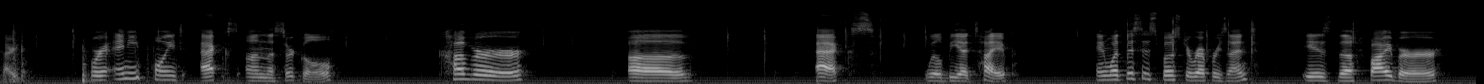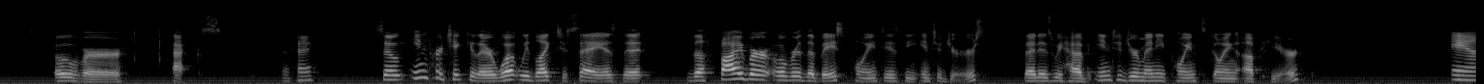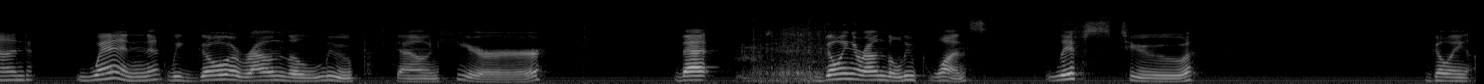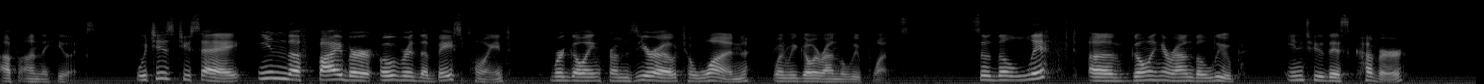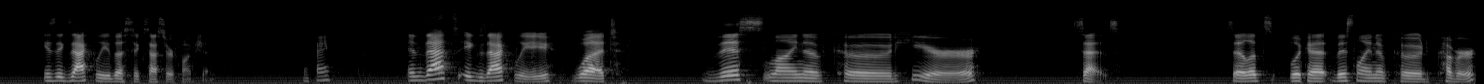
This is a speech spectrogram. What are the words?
sorry, for any point x on the circle, cover of x will be a type. And what this is supposed to represent is the fiber over x. Okay? So in particular, what we'd like to say is that the fiber over the base point is the integers. That is, we have integer many points going up here. And when we go around the loop down here, that going around the loop once lifts to going up on the helix, which is to say, in the fiber over the base point, we're going from 0 to 1 when we go around the loop once. So the lift of going around the loop into this cover is exactly the successor function. Okay? And that's exactly what this line of code here says. So let's look at this line of code cover.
